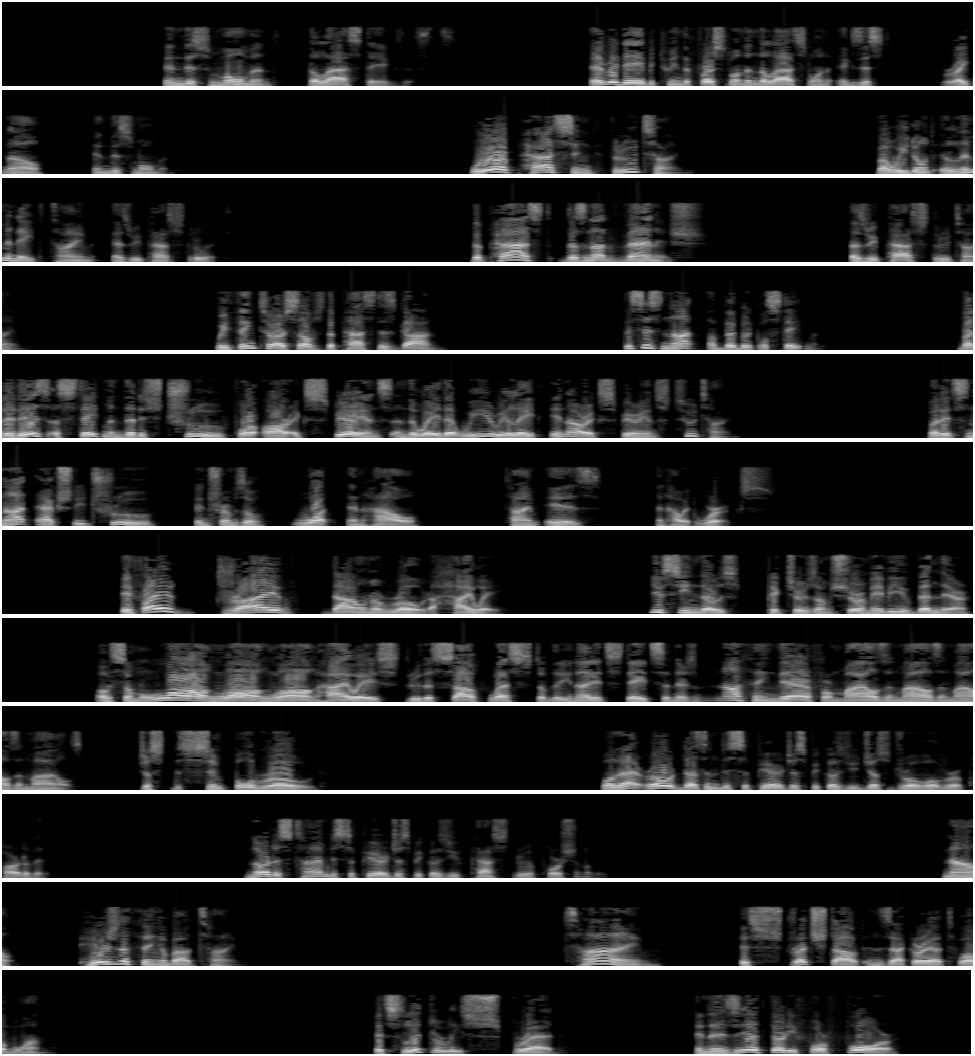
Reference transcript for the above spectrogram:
In this moment, the last day exists. Every day between the first one and the last one exists right now in this moment. We are passing through time but we don't eliminate time as we pass through it. The past does not vanish as we pass through time. We think to ourselves the past is gone. This is not a biblical statement. But it is a statement that is true for our experience and the way that we relate in our experience to time. But it's not actually true in terms of what and how time is and how it works. If I drive down a road, a highway, you've seen those pictures, I'm sure, maybe you've been there, of some long, long, long highways through the southwest of the United States and there's nothing there for miles and miles and miles and miles. Just the simple road. Well, that road doesn't disappear just because you just drove over a part of it. Nor does time disappear just because you've passed through a portion of it. Now, Here's the thing about time. Time is stretched out in Zechariah 12:1. It's literally spread. In Isaiah 34:4,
